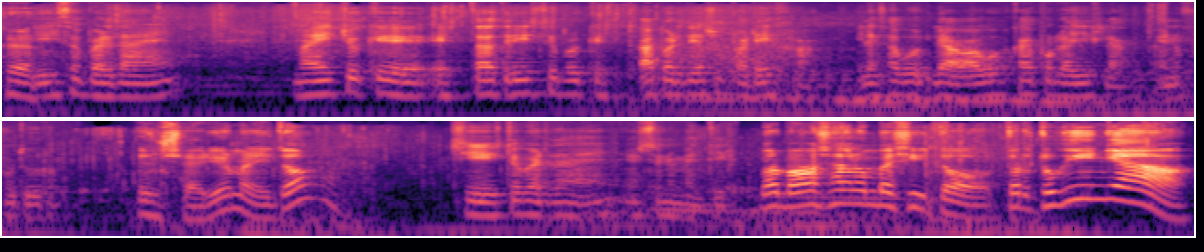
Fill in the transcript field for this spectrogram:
¿Qué? Y es verdad, ¿eh? Me ha dicho que está triste porque ha perdido a su pareja. Y la, está bu- la va a buscar por la isla en un futuro. ¿En serio, hermanito? Sí, esto es verdad, ¿eh? Esto no es mentira. Bueno, vamos a dar un besito. ¡Tortuguiña!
